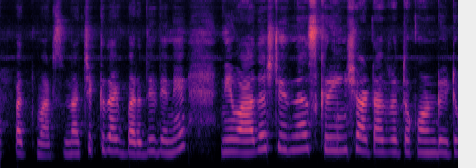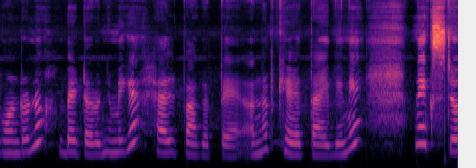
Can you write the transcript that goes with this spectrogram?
ಎಪ್ಪತ್ತು ಮಾರ್ಕ್ಸ್ ನಾನು ಚಿಕ್ಕದಾಗಿ ಬರೆದಿದ್ದೀನಿ. ನೀವು ಆದಷ್ಟು ಇದನ್ನ ಸ್ಕ್ರೀನ್ಶಾಟ್ ಆದರೂ ತೊಗೊಂಡು ಇಟ್ಕೊಂಡ್ರು ಬೆಟರು ನಿಮಗೆ ಹೆಲ್ಪ್ ಆಗುತ್ತೆ ಅನ್ನೋದು ಕೇಳ್ತಾ ಇದ್ದೀನಿ. ನೆಕ್ಸ್ಟು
